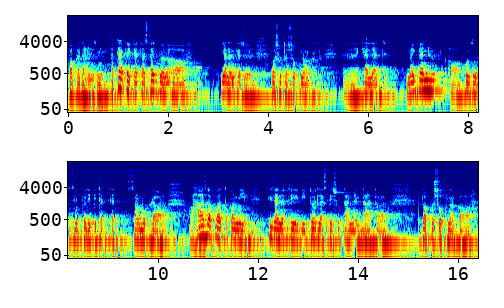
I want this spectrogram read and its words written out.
akadályozni. Tehát telkeket ezt egyből a jelentkező vasutasoknak kellett megvennünk. A konzorcium fölépítette számukra a, a házakat, ami 15 évi törlesztés után ment át a lakosoknak a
